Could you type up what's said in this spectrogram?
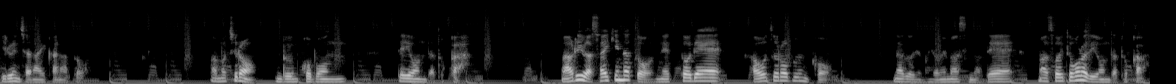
いるんじゃないかなと。まあ、もちろん、文庫本で読んだとか、まああるいは最近だとネットで青空文庫などでも読めますので、まあそういうところで読んだとか、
